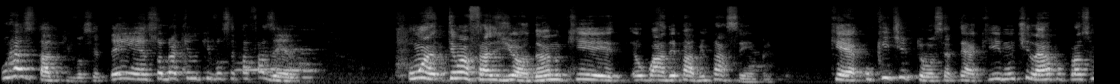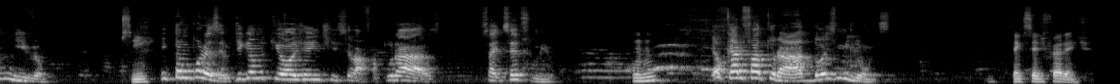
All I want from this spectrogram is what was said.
o resultado que você tem é sobre aquilo que você está fazendo. Uma, tem uma frase de Jordano que eu guardei para mim para sempre, que é o que te trouxe até aqui não te leva para o próximo nível. Sim. Então, por exemplo, digamos que hoje a gente, sei lá, fatura 700 mil. Uhum. Eu quero faturar 2 milhões. Tem que ser diferente.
